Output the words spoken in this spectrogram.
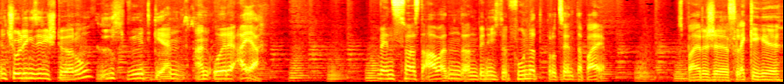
Entschuldigen Sie die Störung. Ich würde gern an eure Eier. Wenn es heißt arbeiten, dann bin ich auf 100% dabei. Das bayerische fleckige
